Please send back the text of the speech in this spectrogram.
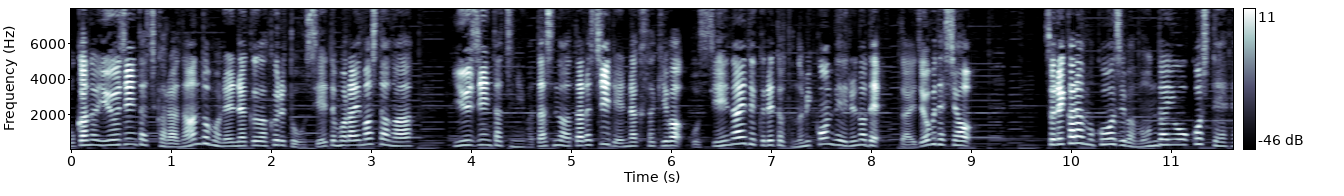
他の友人たちから何度も連絡が来ると教えてもらいましたが友人たちに私の新しい連絡先は教えないでくれと頼み込んでいるので大丈夫でしょう。それからも浩二は問題を起こして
